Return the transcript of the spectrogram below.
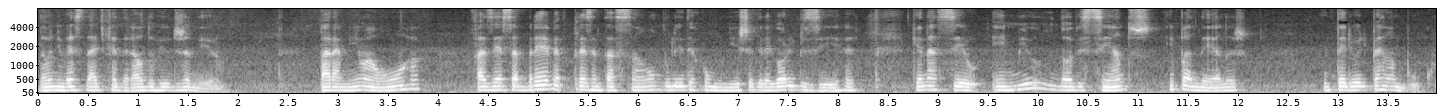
da Universidade Federal do Rio de Janeiro. Para mim é uma honra fazer essa breve apresentação do líder comunista Gregório Bezerra, que nasceu em 1900 em Panelas, interior de Pernambuco.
